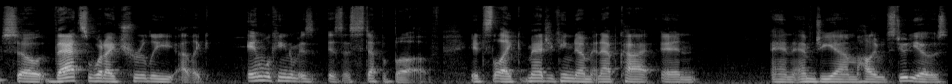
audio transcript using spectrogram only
So that's what I truly I like. Animal Kingdom is is a step above. It's like Magic Kingdom and Epcot and and MGM Hollywood Studios.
